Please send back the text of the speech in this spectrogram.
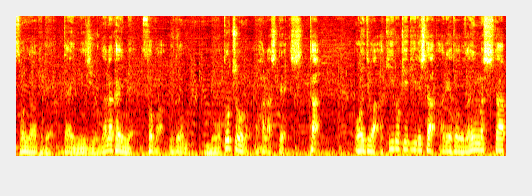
そんなわけで、第27回目、そば、うどん、元町のお話でした。お相手は秋色 KT でした。ありがとうございました。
